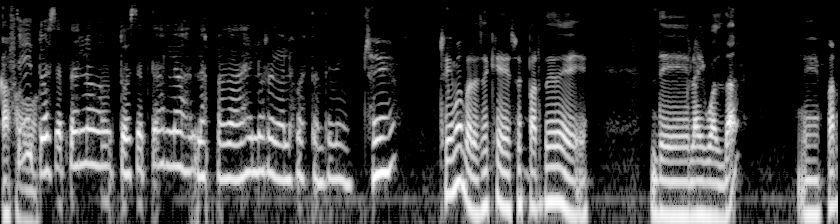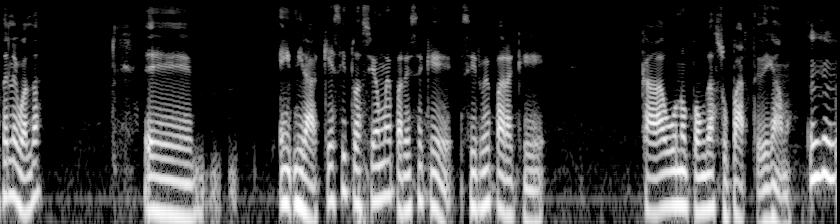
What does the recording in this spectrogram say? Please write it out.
a Sí, favor. tú aceptas, lo, tú aceptas las, las pagadas y los regalos bastante bien. Sí, sí, me parece que eso es parte de, de la igualdad. Es parte de la igualdad. Eh, y mira, ¿qué situación me parece que sirve para que cada uno ponga su parte, digamos? Mm,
